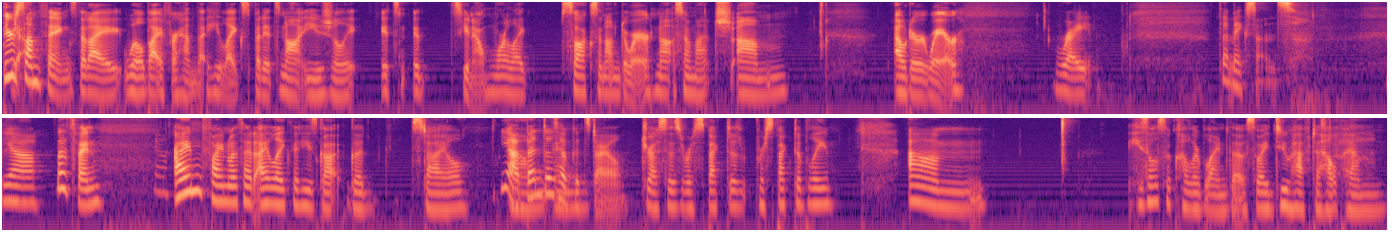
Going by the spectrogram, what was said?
There's Yeah. some things that I will buy for him that he likes, but it's not usually it's it's you know, more like socks and underwear, not so much um outerwear. Right. That makes sense. Yeah. That's fine. Yeah. I'm fine with it. I like that he's got good style. Yeah, Ben Um, does have good style. dresses respected respectably. Um he's also colorblind though, so I do have to help him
